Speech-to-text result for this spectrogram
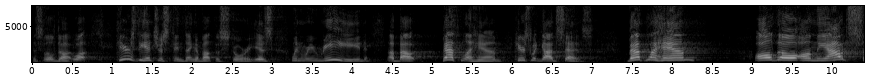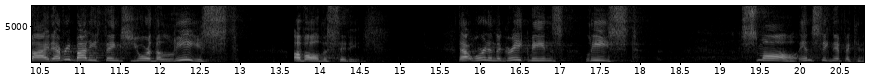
This little dog. Well, here's the interesting thing about the story is when we read about Bethlehem, here's what God says. Bethlehem, although on the outside everybody thinks you're the least of all the cities. That word in the Greek means least, small, insignificant.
